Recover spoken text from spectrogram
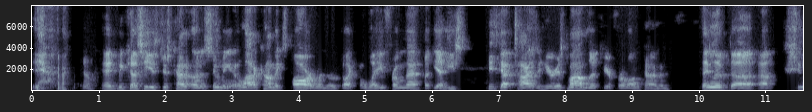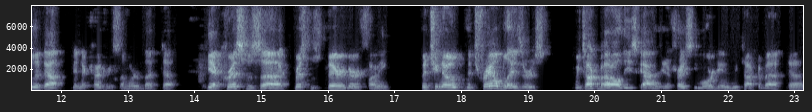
Yeah. You know, and because he is just kind of unassuming. And a lot of comics are when they're like away from that. But yeah, he's he's got ties to here. His mom lived here for a long time and they lived uh out she lived out in the country somewhere. But uh yeah, Chris was uh Chris was very, very funny. But you know, the Trailblazers, we talk about all these guys, you know, Tracy Morgan, we talk about uh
